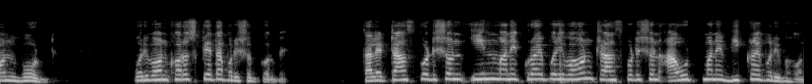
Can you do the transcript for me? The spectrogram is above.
অন বোর্ড পরিবহন খরচ ক্রেতা পরিশোধ করবে। তাহলে ট্রান্সপোর্টেশন ইন মানে ক্রয় পরিবহন ট্রান্সপোর্টেশন আউট মানে বিক্রয় পরিবহন।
